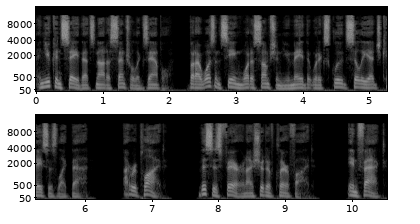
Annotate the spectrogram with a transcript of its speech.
And you can say that's not a central example, but I wasn't seeing what assumption you made that would exclude silly edge cases like that. I replied. This is fair and I should have clarified. In fact,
